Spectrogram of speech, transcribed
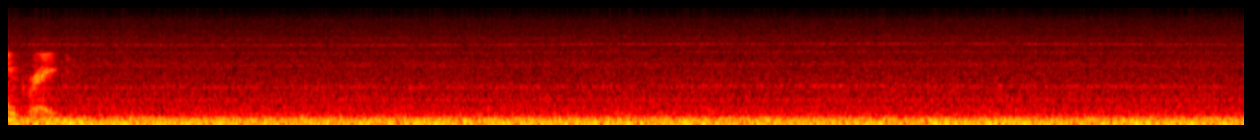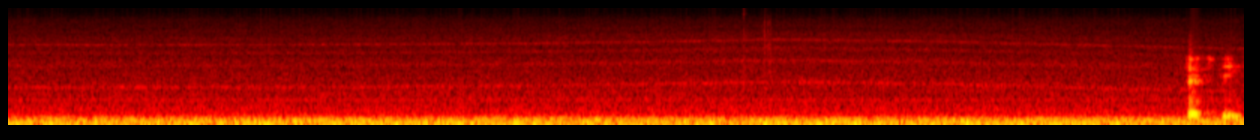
Sink rate. Fifty,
